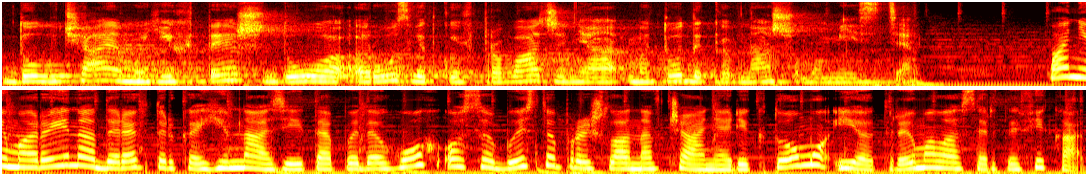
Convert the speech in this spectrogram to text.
долучаємо їх теж до розвитку і впровадження методики в нашому місті. Пані Марина, директорка гімназії та педагог, особисто пройшла навчання рік тому і отримала сертифікат.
